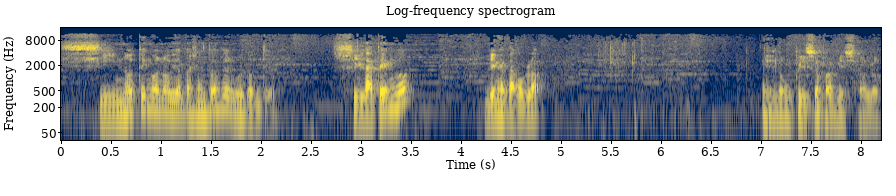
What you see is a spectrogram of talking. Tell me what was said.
Si no tengo novia para ese entonces, voy contigo. Si la tengo, Bien está acoplado. En un piso para mí solo.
